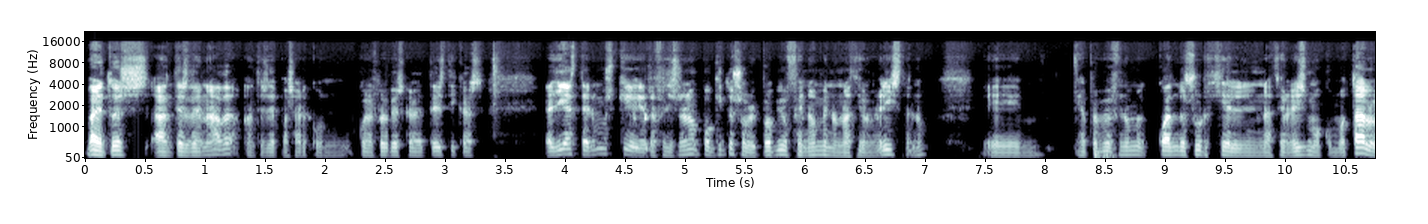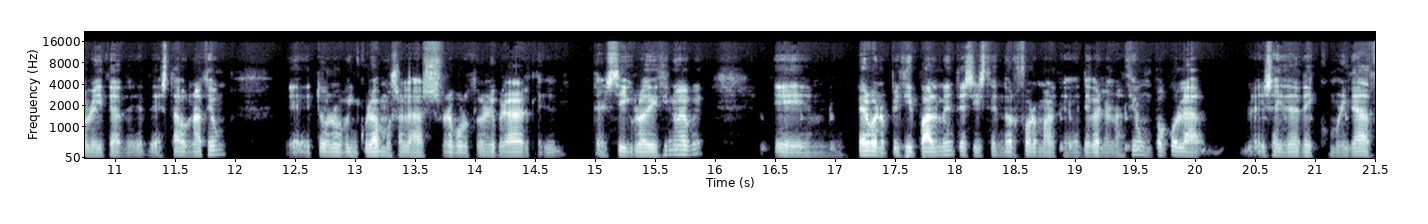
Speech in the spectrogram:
vale, entonces, antes de nada, antes de pasar con, con, las propias características gallegas, tenemos que reflexionar un poquito sobre el propio fenómeno nacionalista. ¿no? Em, el propio fenómeno, cuando surge el nacionalismo como tal o la idea de, de Estado-nación, eh, todo lo vinculamos a las revoluciones liberales del, siglo XIX Em, pero bueno, principalmente existen dos formas de, ver la nación, un poco la, esa idea de comunidad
